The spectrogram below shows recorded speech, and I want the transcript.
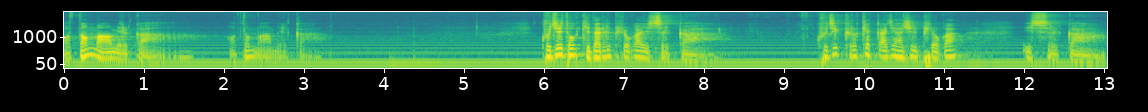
어떤 마음일까? 어떤 마음일까? 굳이 더 기다릴 필요가 있을까? 굳이 그렇게까지 하실 필요가 있을까?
